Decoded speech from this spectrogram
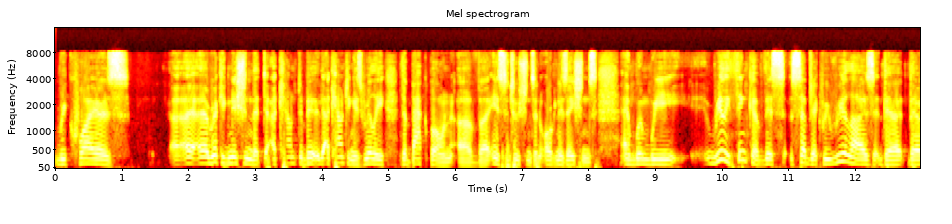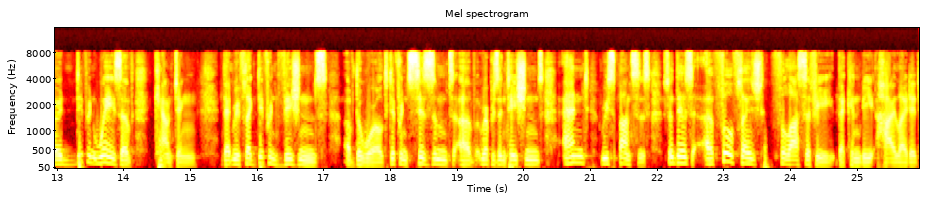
requires a, recognition that accounting is really the backbone of uh, institutions and organizations. And when we really think of this subject, we realize that there are different ways of counting that reflect different visions of the world, different systems of representations and responses. So there's a full fledged philosophy that can be highlighted.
